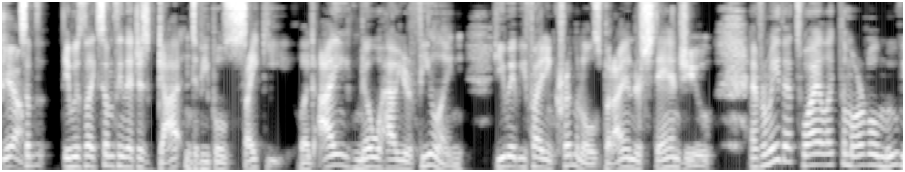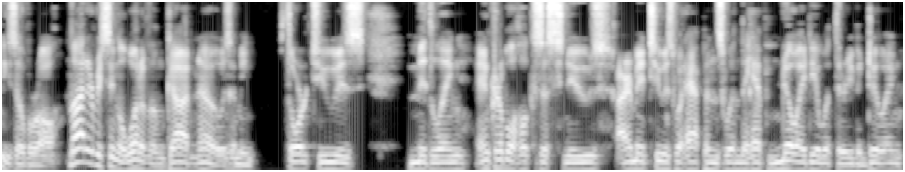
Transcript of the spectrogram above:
Yeah. something it was like something that just got into people's psyche. Like I know how you're feeling. You may be fighting criminals, but I understand you. And for me that's why I like the Marvel movies overall. Not every single one of them, God knows. I mean, Thor 2 is middling. Incredible Hulk is a snooze. Iron Man 2 is what happens when they have no idea what they're even doing.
